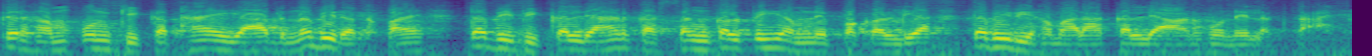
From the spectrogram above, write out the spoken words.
फिर हम उनकी कथाएँ याद न भी रख पाए, तभी भी कल्याण का संकल्प ही हमने पकड़ लिया, तभी भी हमारा कल्याण होने लगता है।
